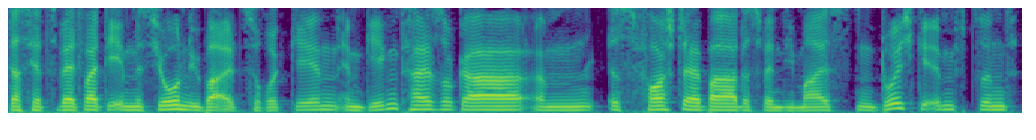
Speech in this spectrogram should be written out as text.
dass jetzt weltweit die Emissionen überall zurückgehen. Im Gegenteil sogar ähm, ist vorstellbar, dass wenn die meisten durchgeimpft sind,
